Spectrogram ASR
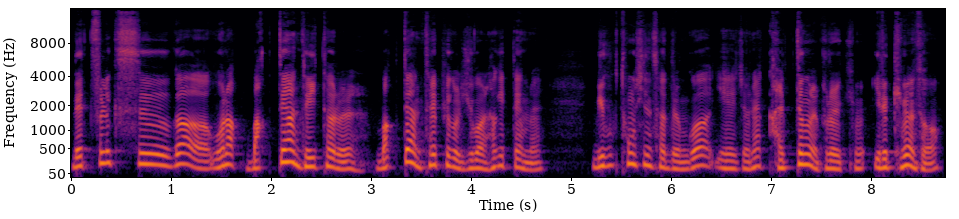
넷플릭스가 워낙 막대한 데이터를, 막대한 트래픽을 유발하기 때문에 미국 통신사들과 예전에 갈등을 불러일으키면서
